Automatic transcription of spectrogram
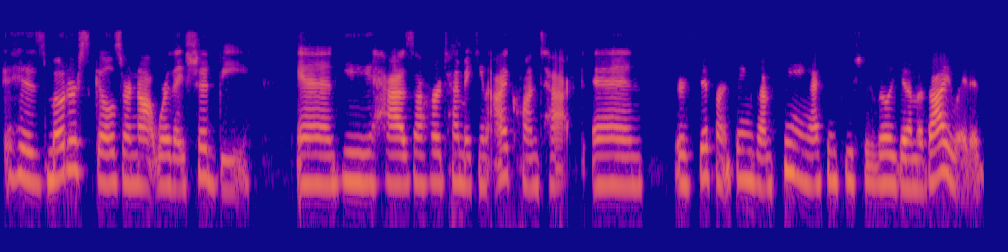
his motor skills are not where they should be and he has a hard time making eye contact and there's different things I'm seeing. I think you should really get him evaluated.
